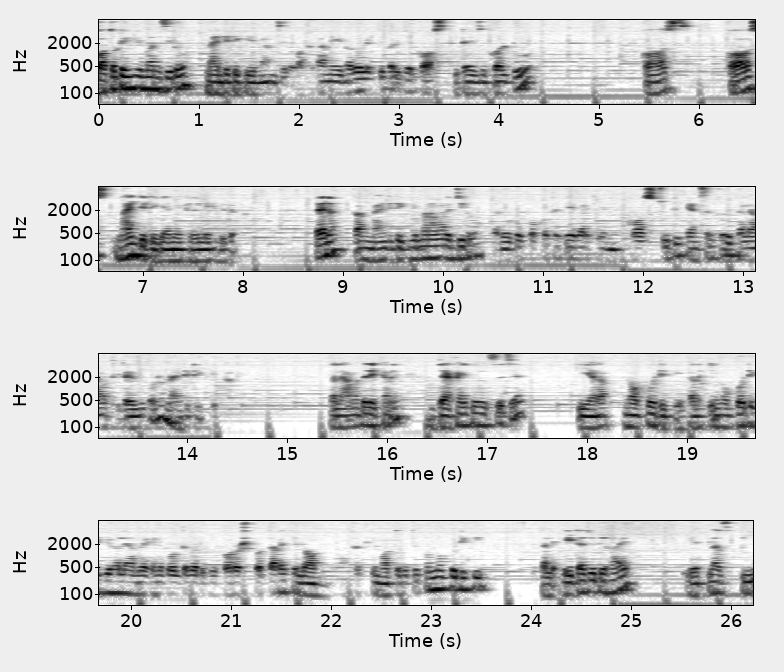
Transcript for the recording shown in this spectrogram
কত ডিগ্রি মান জিরো নাইনটি ডিগ্রি মান জিরো অর্থাৎ আমি এইভাবেও লিখতে পারি যে cos theta is equal to cos cos ninety degree আমি এখানে লিখে দিতে পারি। তাই না? কারণ নাইনটি ডিগ্রি মানে আমার জিরো তাহলে উপর পক্ষ থেকে এবার কি আমি কস যদি ক্যান্সেল করি, তাহলে আমার theta is equal to ninety degree থাকে। তাহলে আমাদের এখানে দেখাইতে হয়েছে যে কি এরা নব্বই ডিগ্রি তাহলে কি নব্বই ডিগ্রি হলে আমরা এখানে বলতে পারি কি পরস্পর তারা কি লম্ব, অর্থাৎ কি মধ্যবর্তী কোণ নব্বই ডিগ্রি তাহলে এইটা যদি হয় এ প্লাস বি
